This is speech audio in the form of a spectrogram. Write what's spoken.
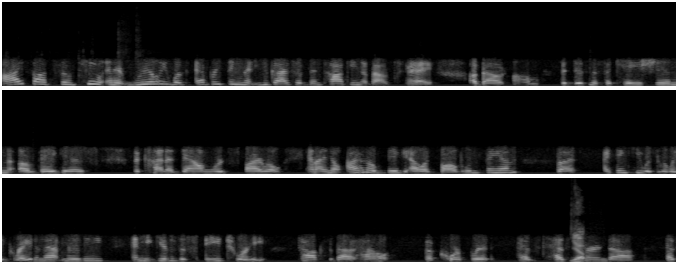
I thought so too, and it really was everything that you guys have been talking about today about um, the Disneyfication of Vegas, the kind of downward spiral. And I know I'm no big Alec Baldwin fan, but I think he was really great in that movie. And he gives a speech where he talks about how the corporate has has Yep. turned uh, has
